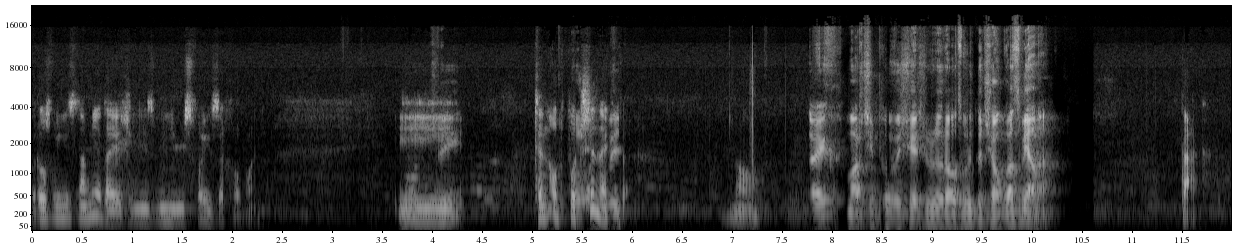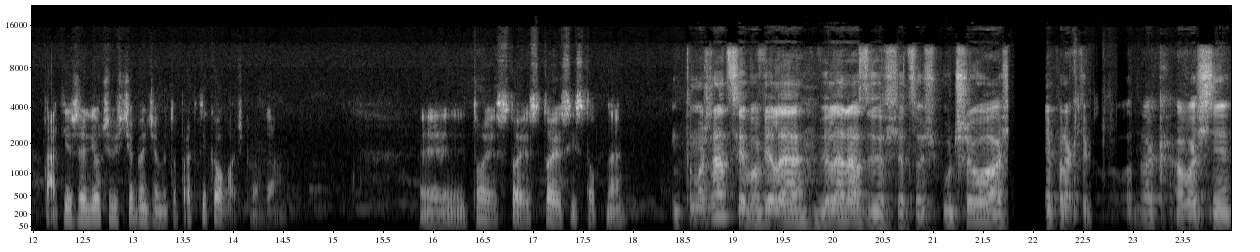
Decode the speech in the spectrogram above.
Rozwój nic nam nie da, jeżeli nie zmienimy swoich zachowań. I ten odpoczynek, no Tak jak Marcin wyświetlił, rozwój to ciągła zmiana. tak, tak, jeżeli oczywiście będziemy to praktykować, prawda. Y, To jest, to jest, to jest istotne. To masz rację, bo wiele, wiele razy się coś uczyło, a się nie praktykowało, tak? A właśnie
